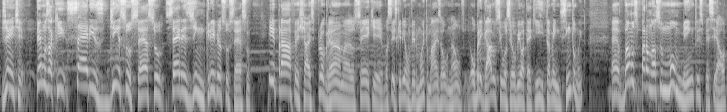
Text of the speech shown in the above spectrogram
Gente, temos aqui séries de sucesso, séries de incrível sucesso. E pra fechar esse programa, eu sei que vocês queriam ver muito mais ou não. Obrigado se você ouviu até aqui e também sinto muito. É, vamos para o nosso momento especial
